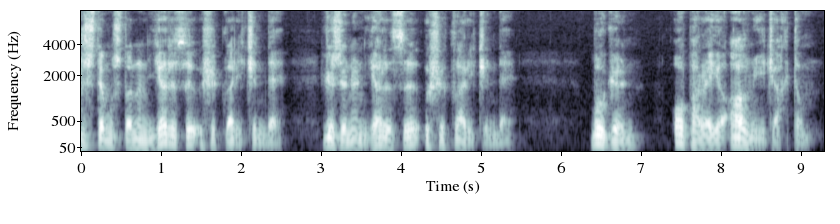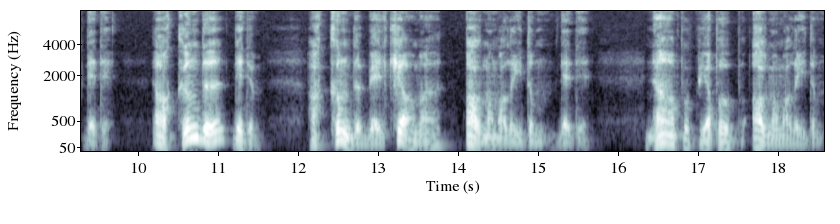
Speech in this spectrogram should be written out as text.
Rüstem Usta'nın yarısı ışıklar içinde. Yüzünün yarısı ışıklar içinde. Bugün o parayı almayacaktım dedi. Hakkındı dedim. Hakkımdı belki ama almamalıydım dedi. Ne yapıp yapıp almamalıydım.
